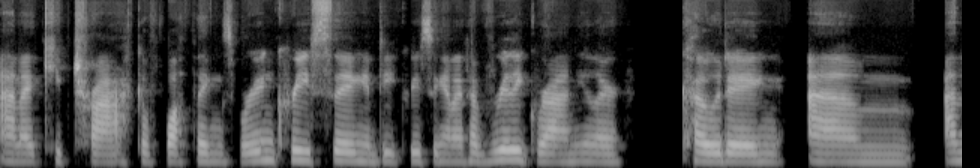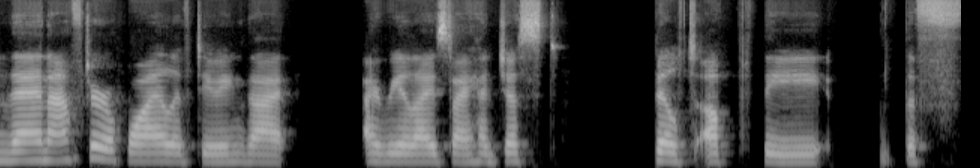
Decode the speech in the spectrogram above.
and I'd keep track of what things were increasing and decreasing, and I'd have really granular coding. Um, and then after a while of doing that, I realized I had just built up the the f-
